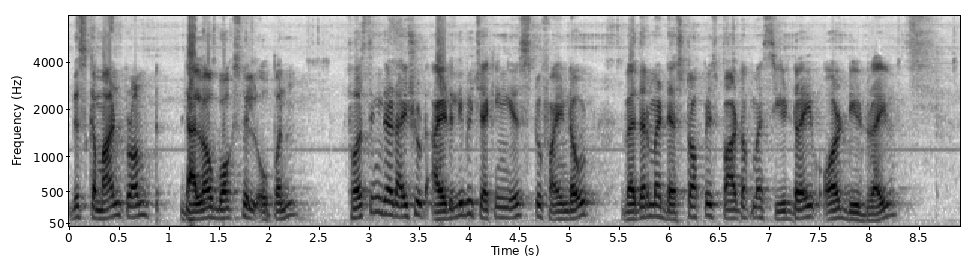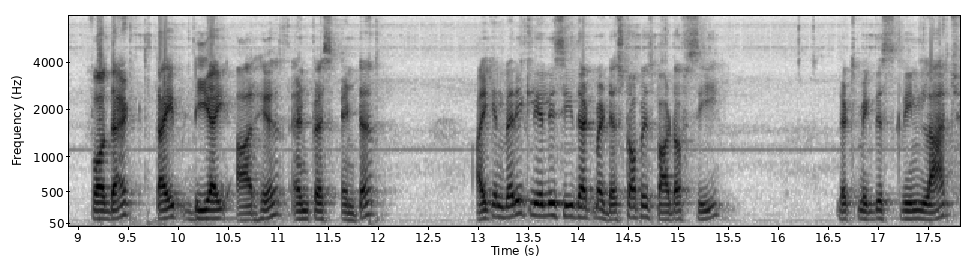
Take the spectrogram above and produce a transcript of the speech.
This command prompt dialog box will open. First thing that I should ideally be checking is to find out whether my desktop is part of my C drive or D drive for that type dir here and press enter. I can very clearly see that my desktop is part of C. Let's make this screen large.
